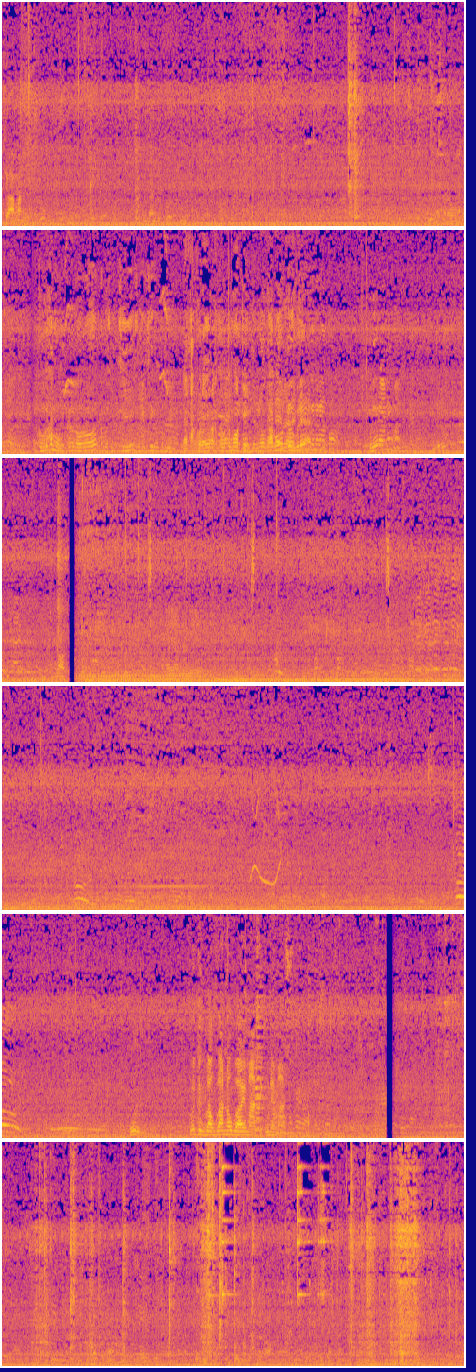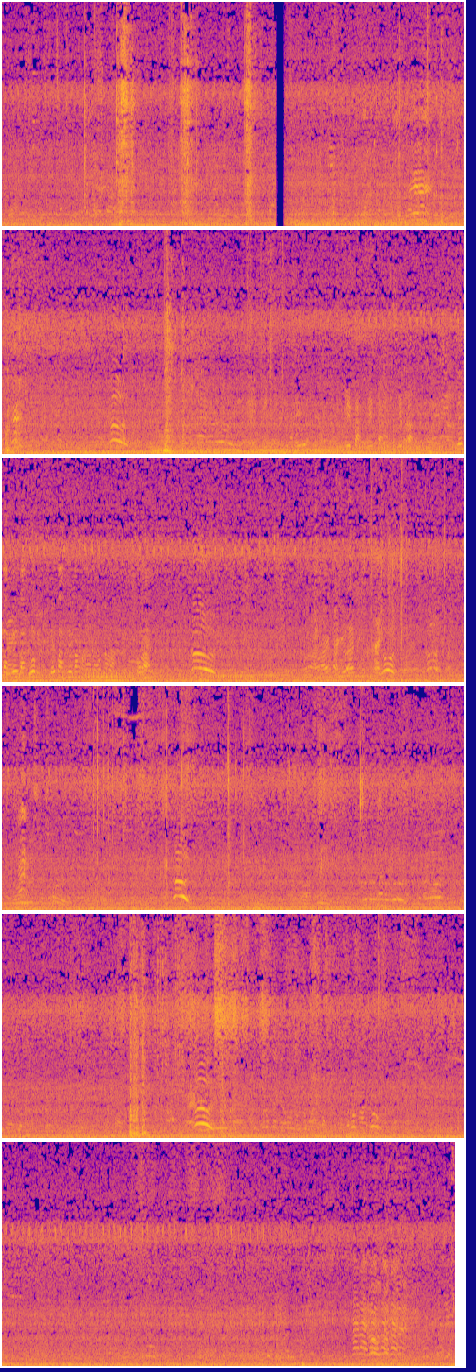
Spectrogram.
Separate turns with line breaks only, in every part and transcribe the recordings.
Masih aman. Ganti Gue ketemu, loro, temu siji, siji rutemu.
Lah tak goleki ora ketemu-temu de.
Jero kene udah boleh kene kan to. Boleh rene, Mas. Jero.
Kowe diunggah-unggahno wae Mas ikune Mas.
lên bằng lên bằng luôn lên bằng lên bằng mà ông ra có rồi
đấy cả như ấy hai luôn Go!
